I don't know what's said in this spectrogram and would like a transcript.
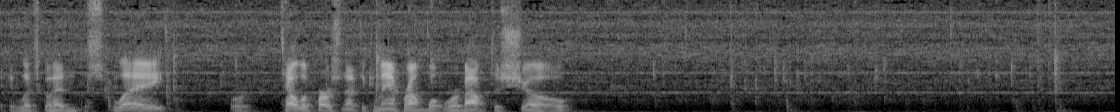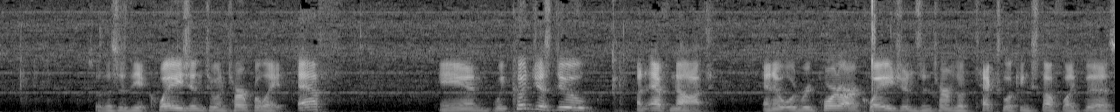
Okay, let's go ahead and display or tell the person at the command prompt what we're about to show. So this is the equation to interpolate f. And we could just do an f naught, and it would report our equations in terms of text looking stuff like this.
